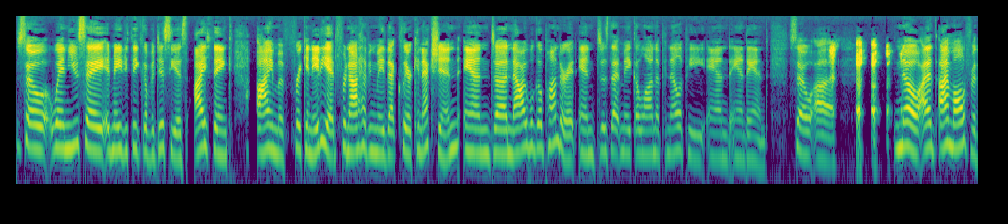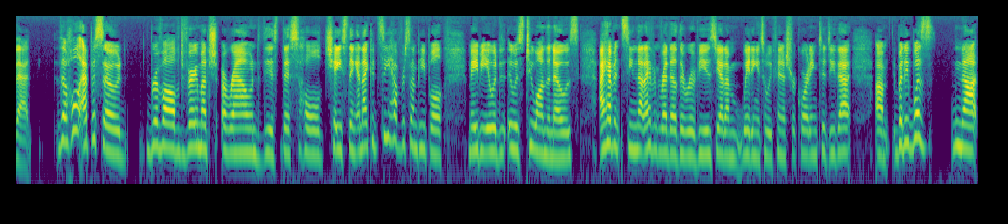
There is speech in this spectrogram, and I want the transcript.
So when you say it made you think of Odysseus, I think I'm a freaking idiot for not having made that clear connection, and uh, now I will go ponder it. And does that make Alana Penelope and and and? So uh, no, I, I'm all for that. The whole episode revolved very much around this this whole chase thing and I could see how for some people maybe it would it was too on the nose. I haven't seen that. I haven't read other reviews yet. I'm waiting until we finish recording to do that. Um, but it was not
